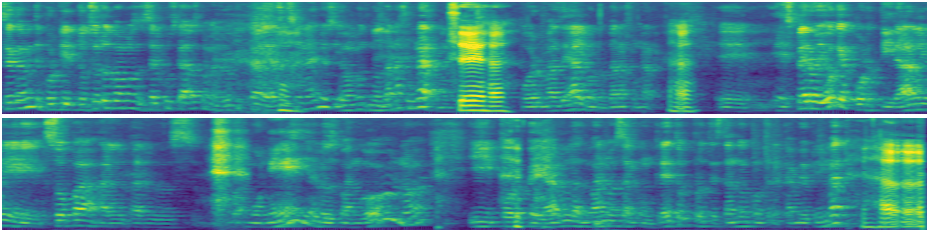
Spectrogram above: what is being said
exactamente, porque nosotros vamos a ser juzgados con la lógica de hace 100 años y vamos- nos van a funar. ¿me Sí, ajá. Por más de algo nos van a funar. Ajá. Eh, espero yo que por tirarle sopa al- a, los Monet y a los Van Gogh, ¿no? Y por pegar las manos al concreto protestando contra el cambio climático. Ajá, ajá.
